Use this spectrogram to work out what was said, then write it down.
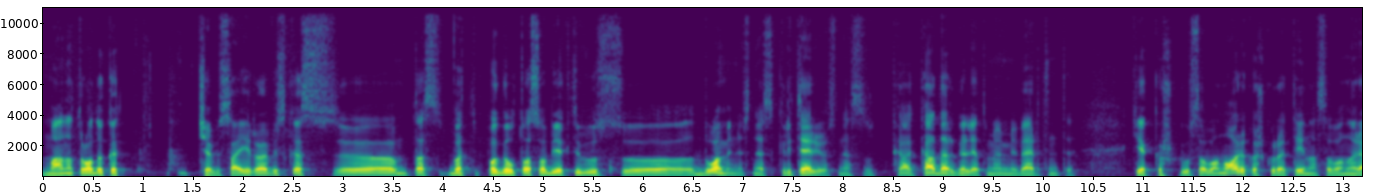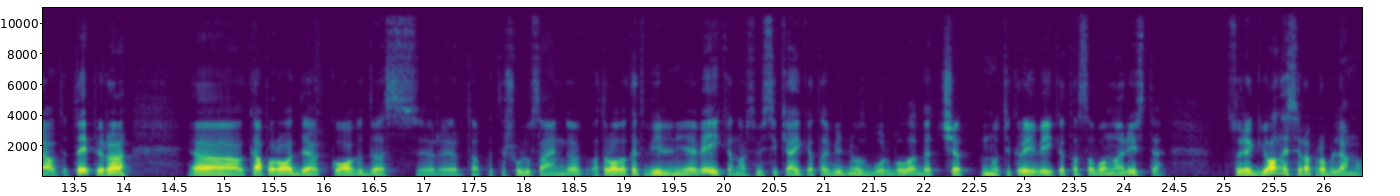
man atrodo, kad čia visai yra viskas e, tas, vat, pagal tuos objektyvius e, duomenis, nes kriterijus, nes ką, ką dar galėtumėm įvertinti. Kiek kažkokių savanorių kažkur ateina savanoriauti. Taip yra, e, ką parodė COVID ir, ir ta pati Šaulių sąjunga, atrodo, kad Vilniuje veikia, nors visi keikia tą Vilnius burbulą, bet čia nu, tikrai veikia ta savanorystė. Su regionais yra problemų,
